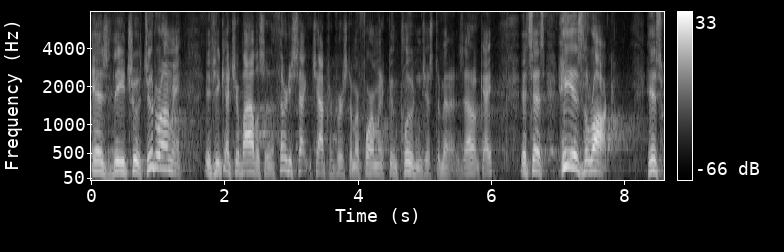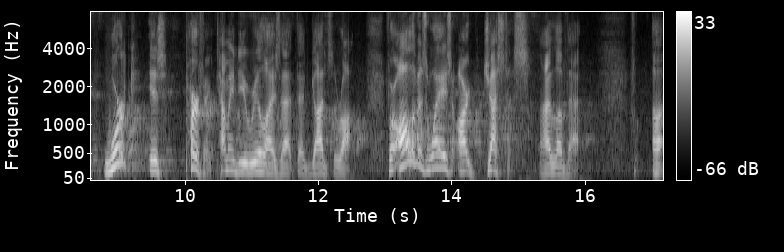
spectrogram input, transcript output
is the truth. Deuteronomy, if you get your Bibles in the 32nd chapter, verse number four, I'm going to conclude in just a minute. Is that okay? It says, He is the rock. His work is perfect. How many do you realize that? That God's the rock. For all of his ways are justice. I love that. Uh,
